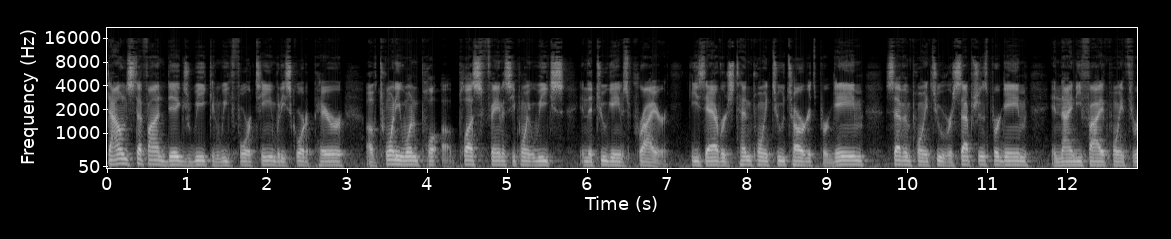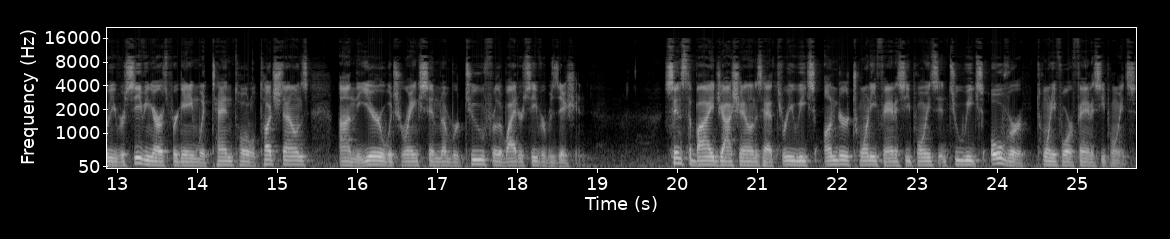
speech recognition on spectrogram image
Down Stefon Diggs week in week 14, but he scored a pair of 21 uh, plus fantasy point weeks in the two games prior. He's averaged 10.2 targets per game, 7.2 receptions per game, and 95.3 receiving yards per game with 10 total touchdowns on the year, which ranks him number two for the wide receiver position. Since the bye, Josh Allen has had three weeks under 20 fantasy points and two weeks over 24 fantasy points,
